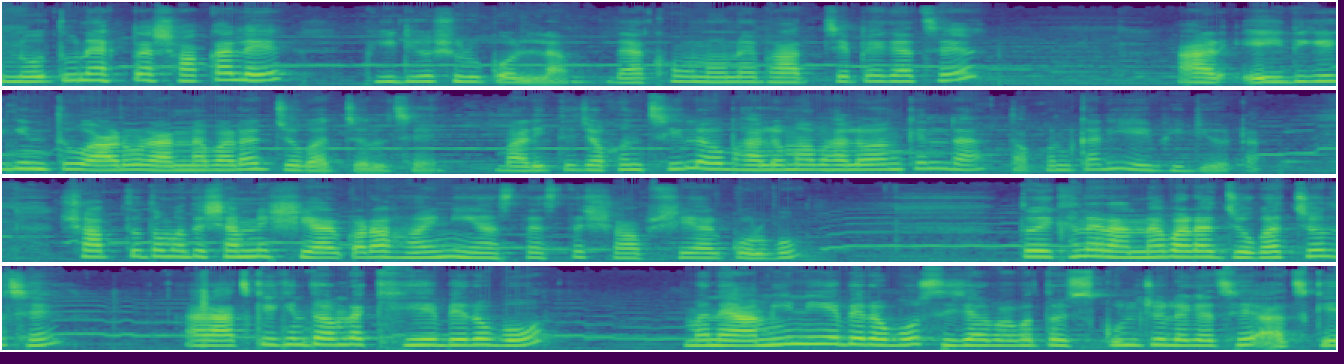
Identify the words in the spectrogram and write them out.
নতুন একটা সকালে ভিডিও শুরু করলাম। দেখো, উনুনে ভাত চেপে গেছে। আর এই দিকে কিন্তু আরও রান্না বাড়ার জোগাড় চলছে। বাড়িতে যখন ছিল ভালো মা, ভালো আঙ্কেলরা, তখনকারই এই ভিডিওটা। সব তো তোমাদের সামনে শেয়ার করা হয়নি, আস্তে আস্তে সব শেয়ার করব। তো এখানে রান্না বাড়ার জোগাড় চলছে। আর আজকে কিন্তু আমরা খেয়ে বেরোবো। মানে আমি নিয়ে বেরোবো, সিজার বাবা তো স্কুল চলে গেছে, আজকে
